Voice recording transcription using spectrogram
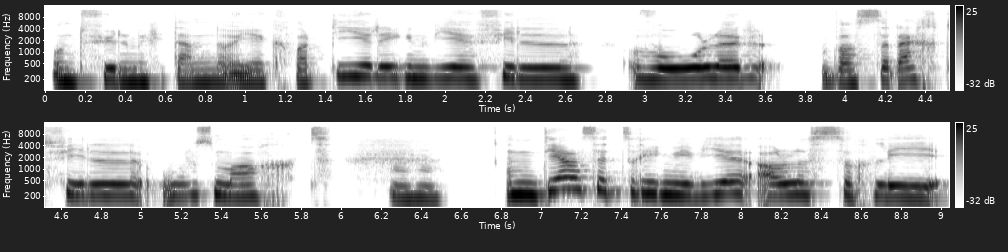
und fühle mich in diesem neuen Quartier irgendwie viel wohler, was recht viel ausmacht. Mhm. Und ja, es hat sich irgendwie wie alles so ein bisschen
